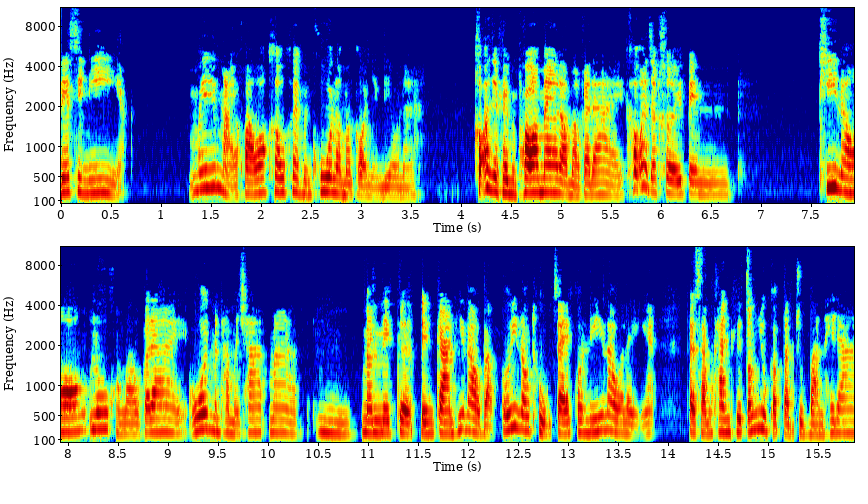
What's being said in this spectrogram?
Destiny อะไม่ได้หมายความว่าเขาเคยเป็นคู่เรามาก่อนอย่างเดียวนะเขาอาจจะเคยเป็นพ่อแม่เรามาก็ได้ เขาอาจจะเคยเป็น พี่น้องลูกของเราก็ได้ โอ๊ยมันธรรมชาติมาก อืม มันเลยเกิดเป็นการที่เราแบบเฮ้ยเราถูกใจคนนี้เราอะไรอย่างเงี้ยแต่สำคัญคือต้องอยู่กับปัจจุบันให้ได้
